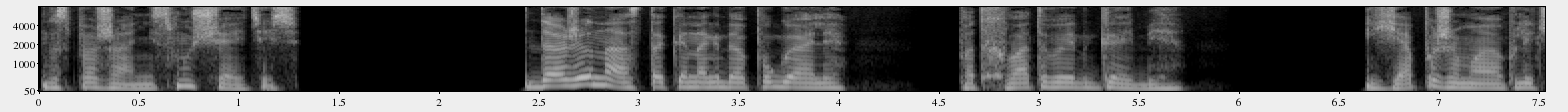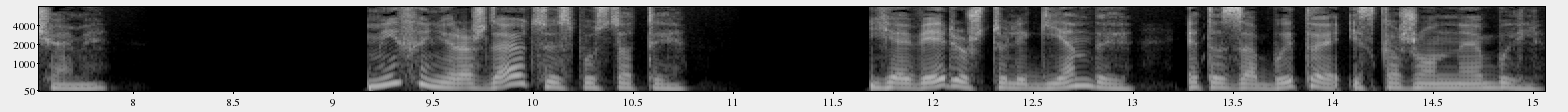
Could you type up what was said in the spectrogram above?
Госпожа, не смущайтесь. Даже нас так иногда пугали, подхватывает Гэби. Я пожимаю плечами. Мифы не рождаются из пустоты. Я верю, что легенды — это забытая, искаженная быль.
